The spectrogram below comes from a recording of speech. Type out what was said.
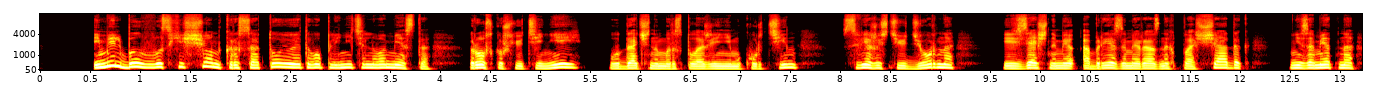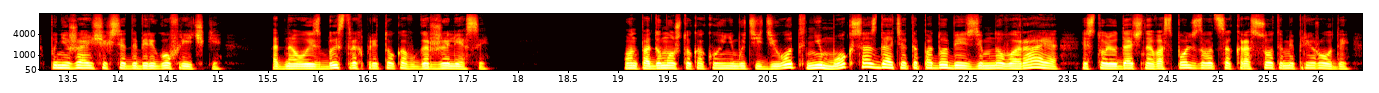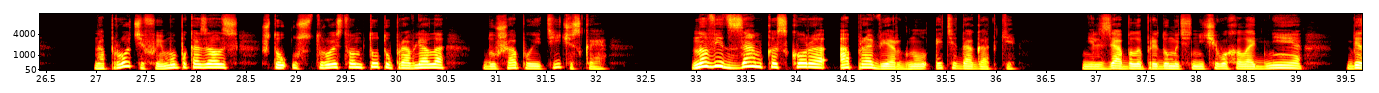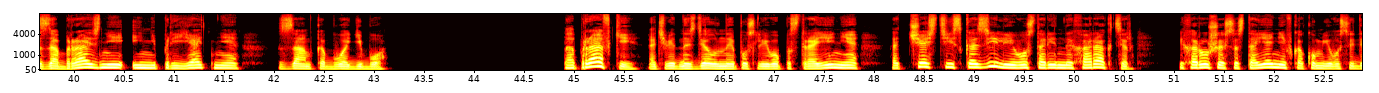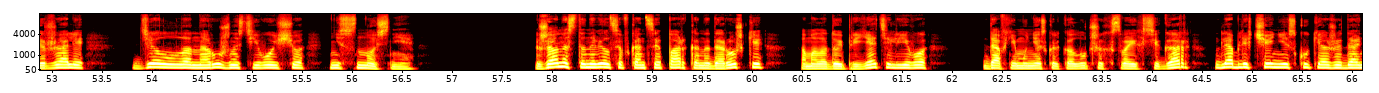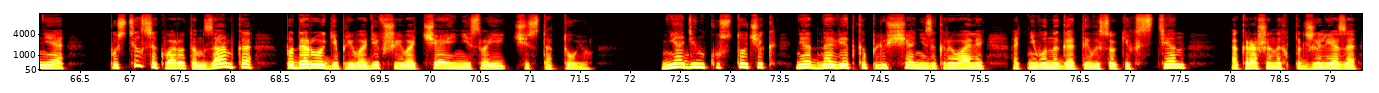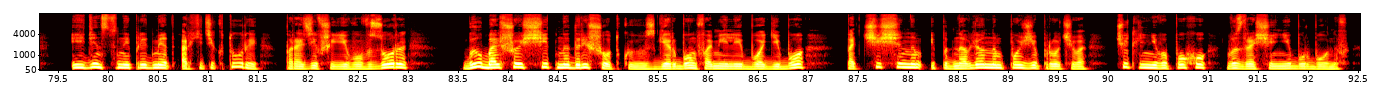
Эмиль был восхищен красотою этого пленительного места, роскошью теней, удачным расположением куртин, свежестью дерна изящными обрезами разных площадок, незаметно понижающихся до берегов речки, одного из быстрых притоков Горжелесы. Он подумал, что какой-нибудь идиот не мог создать это подобие земного рая и столь удачно воспользоваться красотами природы — Напротив, ему показалось, что устройством тут управляла душа поэтическая. Но вид замка скоро опровергнул эти догадки. Нельзя было придумать ничего холоднее, безобразнее и неприятнее замка Буагибо. Поправки, очевидно сделанные после его построения, отчасти исказили его старинный характер, и хорошее состояние, в каком его содержали, делало наружность его еще несноснее. Жан остановился в конце парка на дорожке, а молодой приятель его, дав ему несколько лучших своих сигар для облегчения скуки ожидания, пустился к воротам замка по дороге, приводившей в отчаяние своей чистотою. Ни один кусточек, ни одна ветка плюща не закрывали от него ноготы высоких стен, окрашенных под железо, и единственный предмет архитектуры, поразивший его взоры, был большой щит над решеткою с гербом фамилии Буагибо — подчищенным и подновленным позже прочего, чуть ли не в эпоху возвращения бурбонов.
